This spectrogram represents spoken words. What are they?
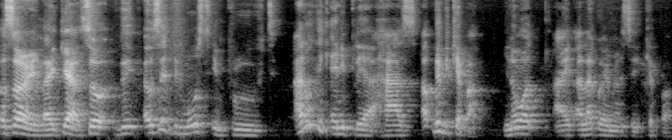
Oh, sorry. Like, yeah. So the, I would say the most improved. I don't think any player has. uh, maybe Kepa. You know what? I, I like what everyone saying. Kepa.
